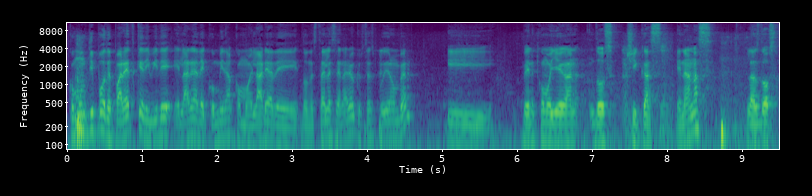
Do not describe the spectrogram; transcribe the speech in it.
Como un tipo de pared que divide el área de comida como el área de donde está el escenario que ustedes pudieron ver. Y ven cómo llegan dos chicas enanas. Las dos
